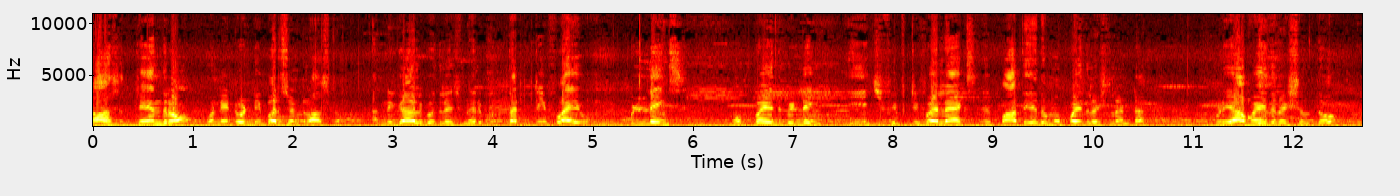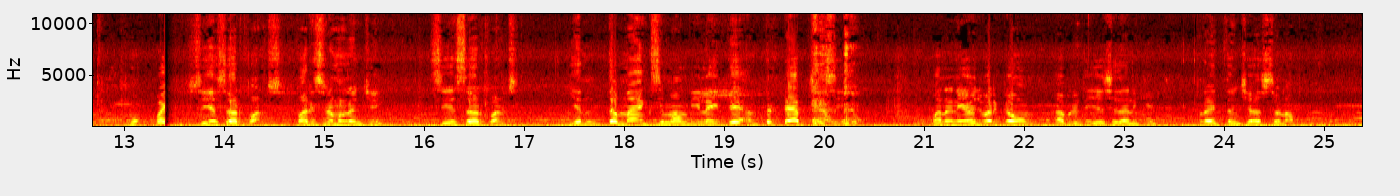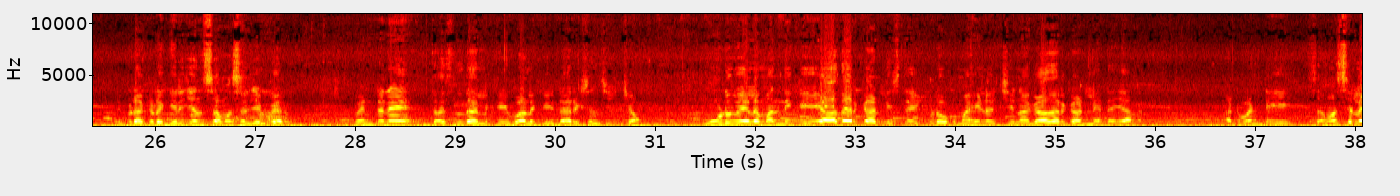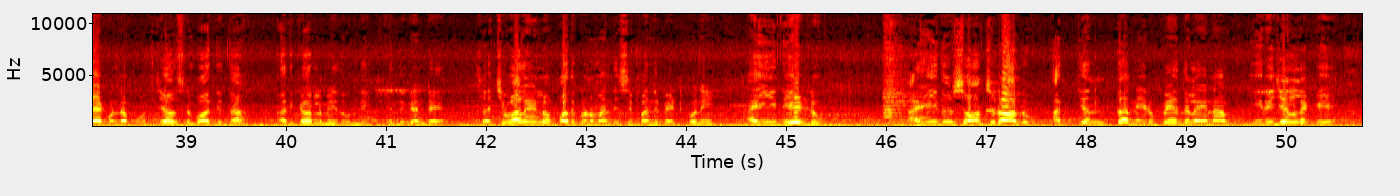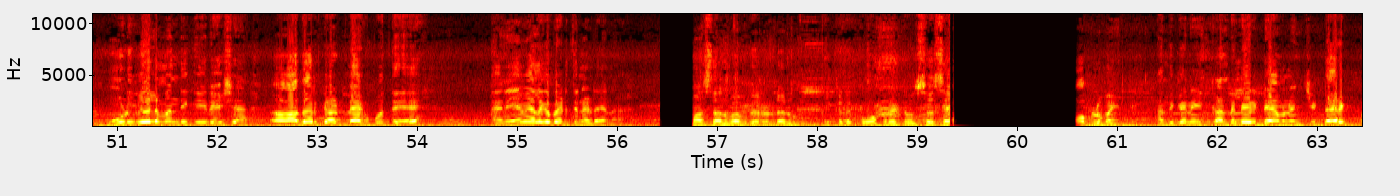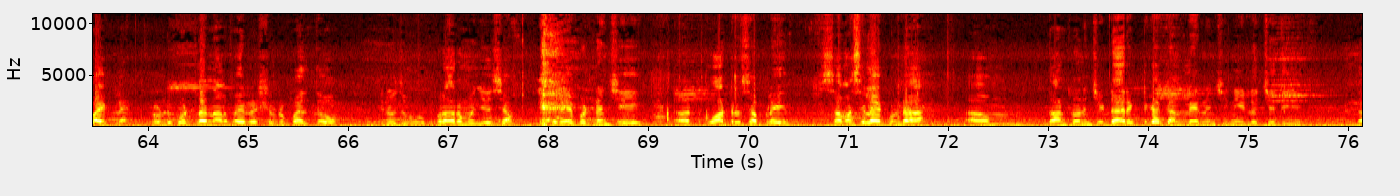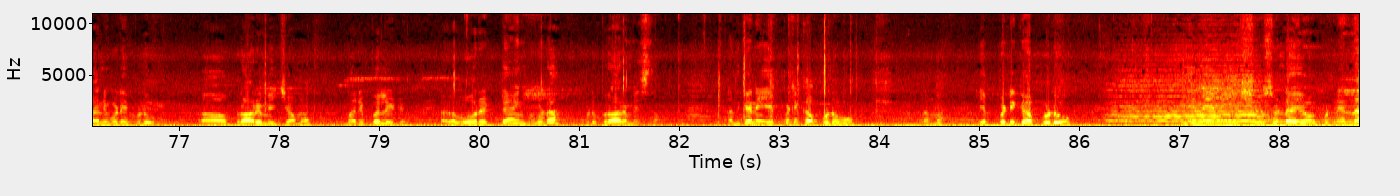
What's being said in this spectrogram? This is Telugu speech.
రాష్ట్ర కేంద్రం ఓన్లీ ట్వంటీ పర్సెంట్ రాష్ట్రం. అన్ని గాలికి వదిలేసినారు ఇప్పుడు థర్టీ ఫైవ్ బిల్డింగ్స్ ముప్పై ఐదు building each fifty five lakhs పాత ఏదో ముప్పై ఐదు లక్షలు అంట ఇప్పుడు యాభై ఐదు లక్షలతో ముప్పై సిఎస్ఆర్ ఫండ్స్ పరిశ్రమల నుంచి సిఎస్ఆర్ ఫండ్స్ ఎంత మ్యాక్సిమం వీలైతే అంత ట్యాప్ చేసి మన నియోజకవర్గం అభివృద్ధి చేసేదానికి ప్రయత్నం చేస్తున్నాం. ఇప్పుడు అక్కడ గిరిజన సమస్యలు చెప్పారు. వెంటనే తహసీల్దార్లకి వాళ్ళకి డైరెక్షన్స్ ఇచ్చాం. మూడు వేల మందికి ఆధార్ కార్డులు ఇస్తే ఇప్పుడు ఒక మహిళ వచ్చి నాకు ఆధార్ కార్డు లేదయ్యా అన్నది అటువంటి సమస్య లేకుండా పూర్తి చేయాల్సిన బాధ్యత అధికారుల మీద ఉంది. ఎందుకంటే సచివాలయంలో పదకొండు మంది సిబ్బంది పెట్టుకొని ఐదేళ్ళు ఐదు సంవత్సరాలు అత్యంత నిరుపేదలైన గిరిజనులకి మూడు వేల మందికి రేషన్ ఆధార్ కార్డు లేకపోతే ఆయన ఏమి ఎలగబెడుతున్నాడు ఆయన? మస్తాన్ బాబు గారు ఉండరు ఇక్కడ కోఆపరేటివ్ సొసైటీ ప్రాబ్లం అయింది. అందుకని కండలేరు డ్యామ్ నుంచి డైరెక్ట్ పైప్ లైన్ రెండు కోట్ల నలభై లక్షల రూపాయలతో ఈరోజు ప్రారంభం చేశాం. రేపటి నుంచి వాటర్ సప్లై సమస్య లేకుండా దాంట్లో నుంచి డైరెక్ట్గా కండలేరు నుంచి నీళ్ళు వచ్చేది దాన్ని కూడా ఇప్పుడు ప్రారంభించాము. మరిపల్లి ఓవర్ ట్యాంక్ కూడా ఇప్పుడు ప్రారంభిస్తాం. అందుకని ఎప్పటికప్పుడు ఎప్పటికప్పుడు ఏమేమి ఇష్యూస్ ఉన్నాయో ఇప్పుడు నిన్న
